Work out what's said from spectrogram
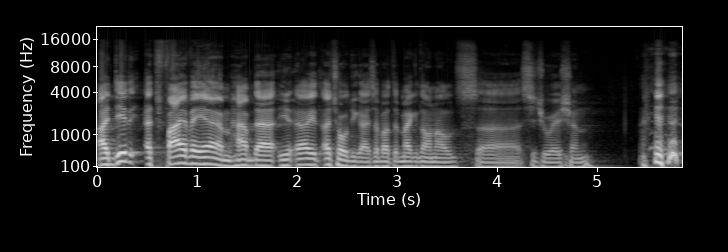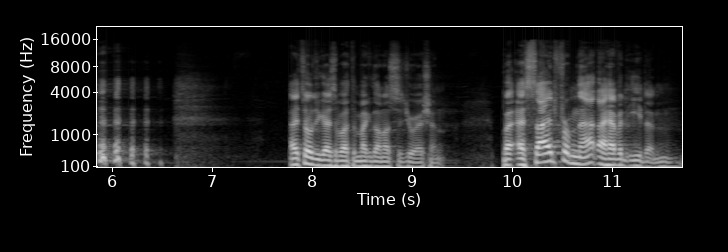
I did at 5 a.m. have that. I, I told you guys about the McDonald's uh, situation. I told you guys about the McDonald's situation. But aside from that, I haven't eaten.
